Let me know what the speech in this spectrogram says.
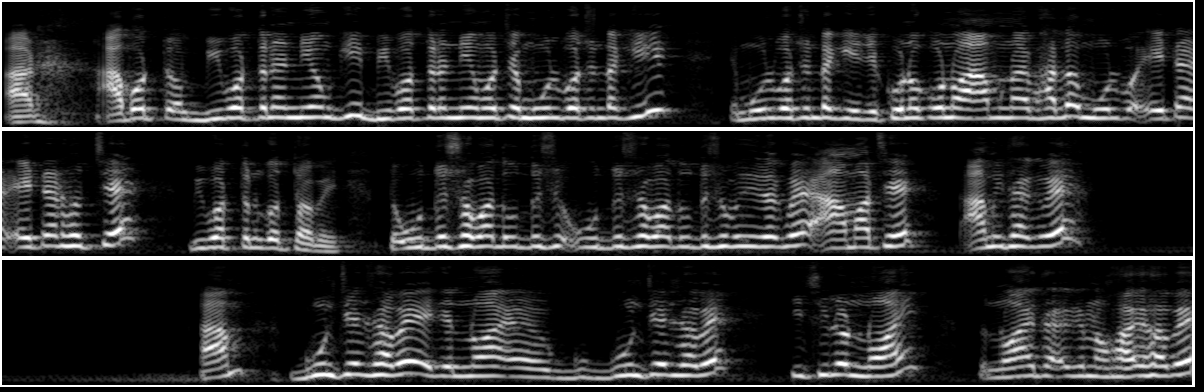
আর আবর্তন, বিবর্তনের নিয়ম কি? বিবর্তনের নিয়ম হচ্ছে মূল বচনটা কি? মূল বচনটা কি? যে কোনো কোনো আম নয়, ভালো। মূল ব- এটা এটার হচ্ছে বিবর্তন করতে হবে। তো উদ্দেশ্যবাদ, উদ্দেশ্য, উদ্দেশ্যবাদ, উদ্দেশ্যবাদী থাকবে? আম আছে আমি থাকবে। আম, গুণ চেঞ্জ হবে, এই যে নয় গুণ চেঞ্জ হবে। কি ছিল? নয়। তো নয় এখানে হয় হবে।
